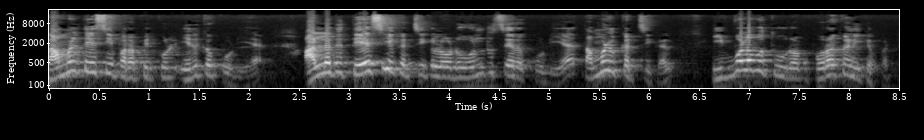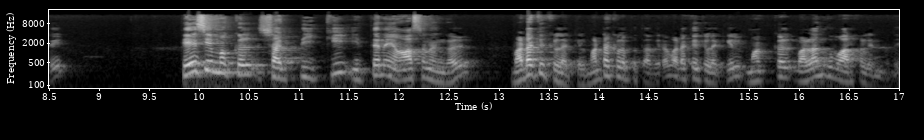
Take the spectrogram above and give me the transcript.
தமிழ் தேசிய பரப்பிற்குள் இருக்கக்கூடிய அல்லது தேசிய கட்சிகளோடு ஒன்று சேரக்கூடிய தமிழ் கட்சிகள் இவ்வளவு தூரம் புறக்கணிக்கப்பட்டு தேசிய மக்கள் சக்திக்கு இத்தனை ஆசனங்கள் வடக்கு கிழக்கில் மட்டக்களப்பு தவிர வடக்கு கிழக்கில் மக்கள் வழங்குவார்கள் என்பது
